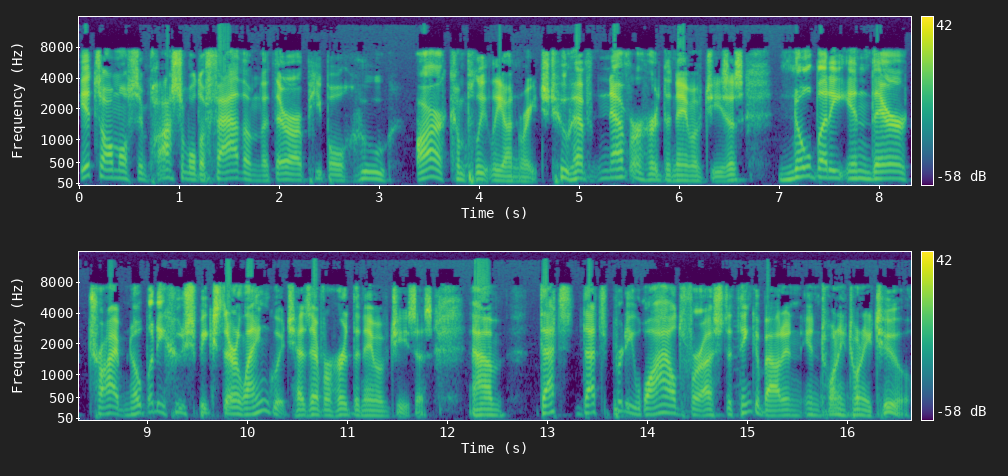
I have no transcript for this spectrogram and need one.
it's almost impossible to fathom that there are people who are completely unreached, who have never heard the name of Jesus. Nobody in their tribe, nobody who speaks their language has ever heard the name of Jesus. Um, that's that's pretty wild for us to think about in, in 2022.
